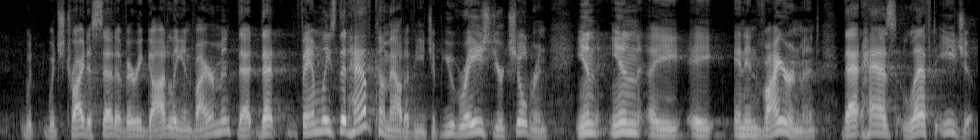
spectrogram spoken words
which try to set a very godly environment, that, that families that have come out of Egypt, you've raised your children in, in a, a, an environment that has left Egypt.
